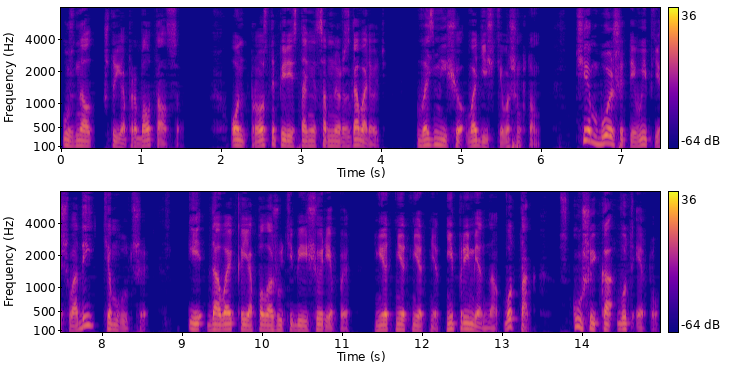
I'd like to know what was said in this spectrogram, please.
узнал, что я проболтался. Он просто перестанет со мной разговаривать. Возьми еще водички, Вашингтон. Чем больше ты выпьешь воды, тем лучше. И давай-ка я положу тебе еще репы. Нет, нет, нет, нет, непременно. Вот так. Скушай-ка вот эту.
